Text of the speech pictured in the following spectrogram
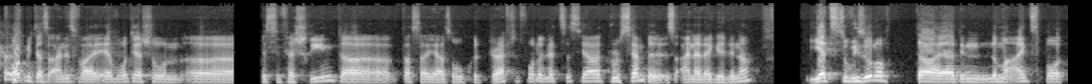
freut mich das eines, weil er wurde ja schon äh, ein bisschen verschrien, da, dass er ja so gedraftet wurde letztes Jahr. Drew Sample ist einer der Gewinner. Jetzt sowieso noch, da er den Nummer 1 Spot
